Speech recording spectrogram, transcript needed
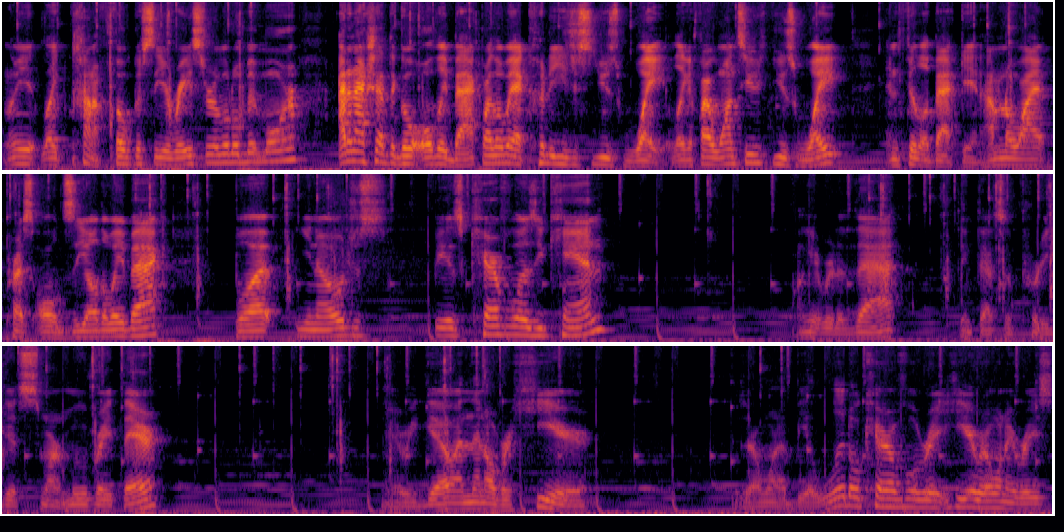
let me like kind of focus the eraser a little bit more. I didn't actually have to go all the way back, by the way. I could have just used white. Like if I want to, use white and fill it back in. I don't know why I press Alt Z all the way back, but you know, just be as careful as you can. I'll get rid of that. I think that's a pretty good smart move right there. There we go. And then over here, I want to be a little careful right here, I want to erase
